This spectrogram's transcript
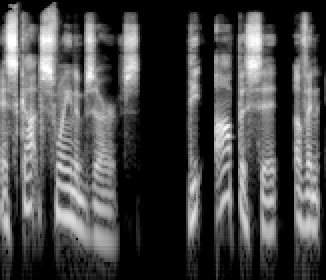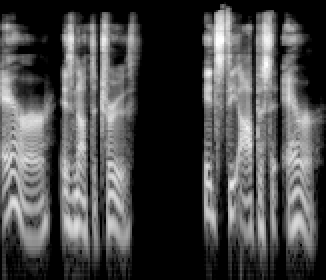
As Scott Swain observes, the opposite of an error is not the truth, it's the opposite error.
